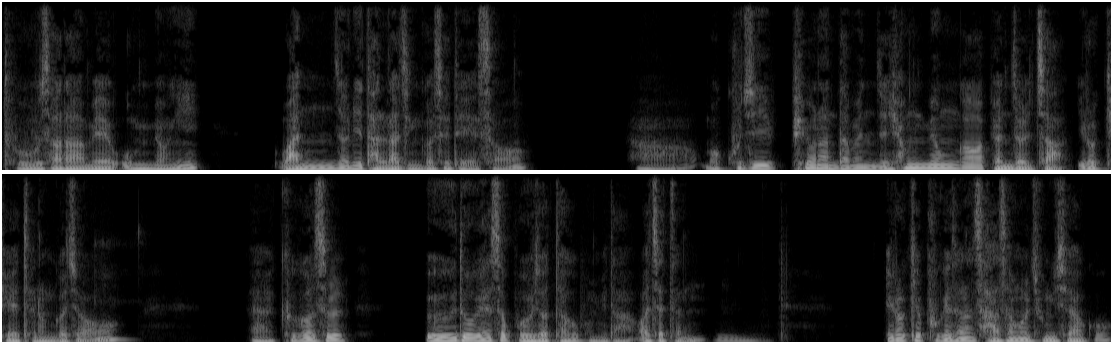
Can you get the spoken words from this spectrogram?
두 사람의 운명이 완전히 달라진 것에 대해서 아, 뭐 굳이 표현한다면 이제 혁명가와 변절자 이렇게 되는 거죠. 음. 에, 그것을 의도해서 보여줬다고 봅니다. 어쨌든 음. 이렇게 북에서는 사상을 중시하고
